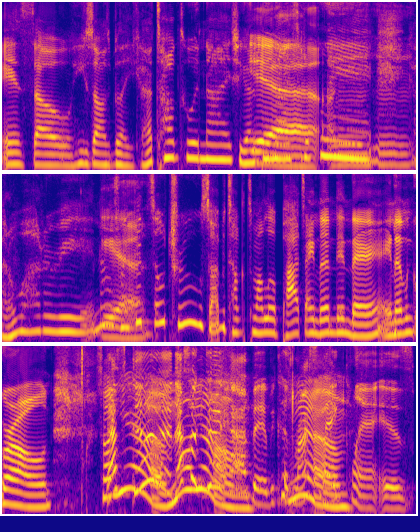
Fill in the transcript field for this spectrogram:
And so he used to always be like, "You gotta talk to it nice. You gotta Yeah, be nice to the plant. Mm-hmm. You gotta water it." And I was Yeah. like, "That's so true." So I be talking to my little pots. Ain't nothing in there. Ain't nothing grown. So That's yeah, good. That's no, a good habit because my Yeah. snake plant is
